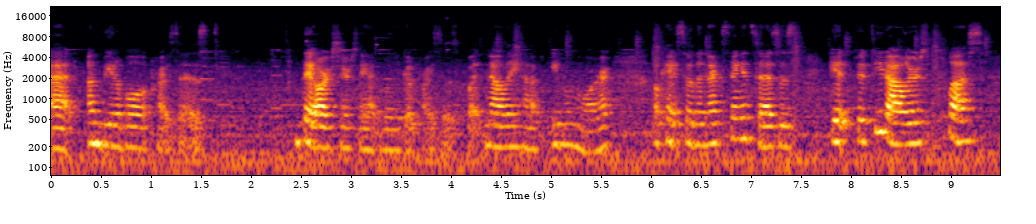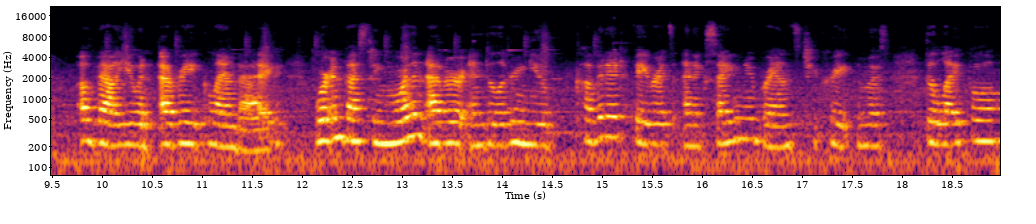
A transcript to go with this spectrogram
at unbeatable prices. They are seriously at really good prices, but now they have even more. Okay, so the next thing it says is get $50 plus of value in every glam bag. We're investing more than ever in delivering you coveted favorites and exciting new brands to create the most delightful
